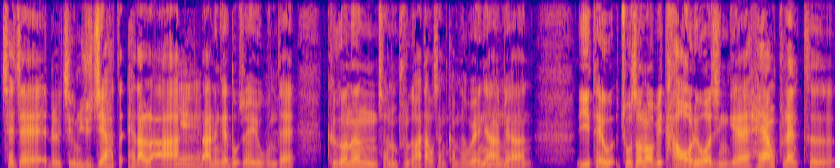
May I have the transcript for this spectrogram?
체제를 지금 유지해달라라는 예. 게 노조의 요구인데 그거는 저는 불가하다고 생각합니다. 왜냐하면 음. 이 대우 조선업이 다 어려워진 게 해양 플랜트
